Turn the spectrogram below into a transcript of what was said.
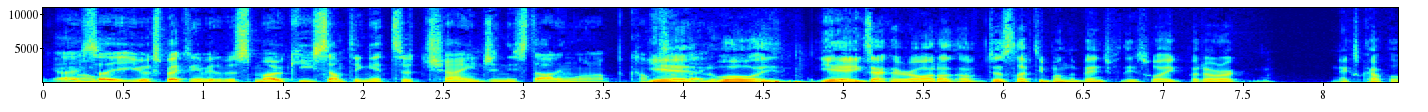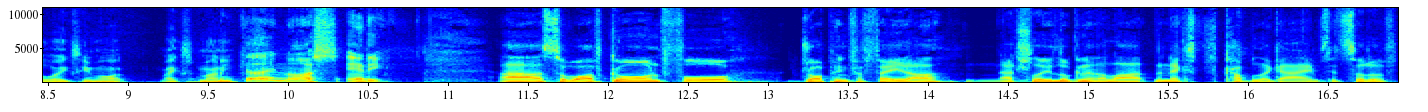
Okay, I'll- so you're expecting a bit of a smoky, something it to change in the starting lineup come Yeah, Sunday. well, yeah, exactly right. I- I've just left him on the bench for this week, but I reckon next couple of weeks he might make some money. Okay, nice. Andy. Uh, so I've gone for dropping for feeder. Naturally, looking at the la- the next couple of games, it's sort of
